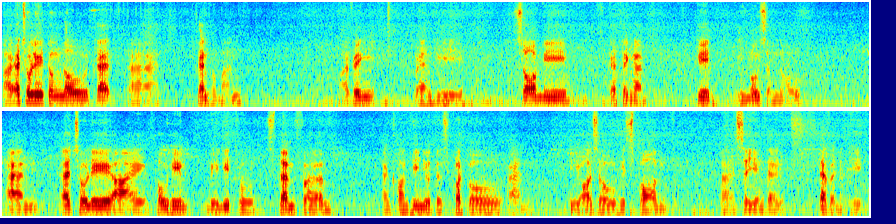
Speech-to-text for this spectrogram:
I actually don't know that uh, gentleman. I think when he saw me getting a bit emotional, and actually I told him we need to stand firm and continue the struggle, and he also respond uh, Uh, saying that definitely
